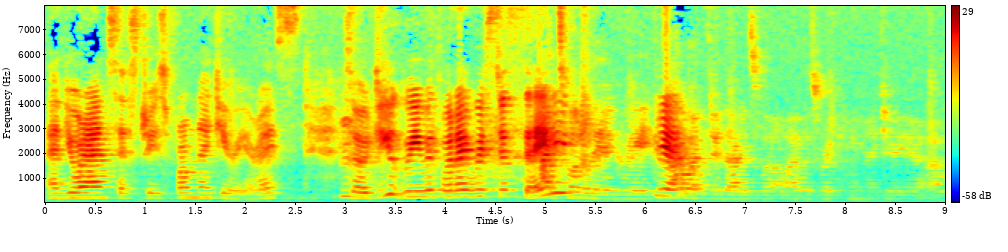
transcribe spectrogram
and your ancestry is from Nigeria, right? Yes. So, do you agree with what I was just saying? I totally agree. Yeah. I went through that as well. I was working in Nigeria um,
